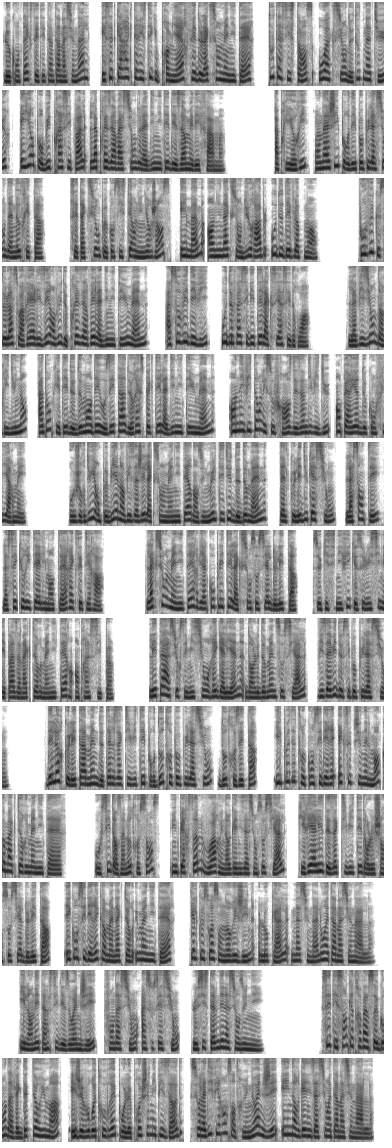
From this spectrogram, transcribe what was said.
Le contexte était international et cette caractéristique première fait de l'action humanitaire toute assistance ou action de toute nature ayant pour but principal la préservation de la dignité des hommes et des femmes. A priori, on agit pour des populations d'un autre État. Cette action peut consister en une urgence et même en une action durable ou de développement pourvu que cela soit réalisé en vue de préserver la dignité humaine, à sauver des vies ou de faciliter l'accès à ses droits. La vision d'Henri Dunant a donc été de demander aux États de respecter la dignité humaine en évitant les souffrances des individus en période de conflit armé. Aujourd'hui, on peut bien envisager l'action humanitaire dans une multitude de domaines tels que l'éducation, la santé, la sécurité alimentaire, etc. L'action humanitaire vient compléter l'action sociale de l'État ce qui signifie que celui-ci n'est pas un acteur humanitaire en principe. L'État assure ses missions régaliennes dans le domaine social vis-à-vis de ses populations. Dès lors que l'État mène de telles activités pour d'autres populations, d'autres États, il peut être considéré exceptionnellement comme acteur humanitaire. Aussi, dans un autre sens, une personne, voire une organisation sociale, qui réalise des activités dans le champ social de l'État, est considérée comme un acteur humanitaire quelle que soit son origine, locale, nationale ou internationale. Il en est ainsi des ONG, fondations, associations, le système des Nations Unies. C'était 180 secondes avec Dr Huma et je vous retrouverai pour le prochain épisode sur la différence entre une ONG et une organisation internationale.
